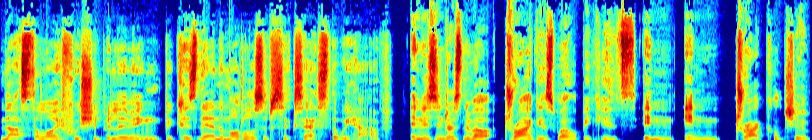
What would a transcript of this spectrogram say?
that's the life we should be living because they're the models of success that we have. and it's interesting about drag as well because in in drag culture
